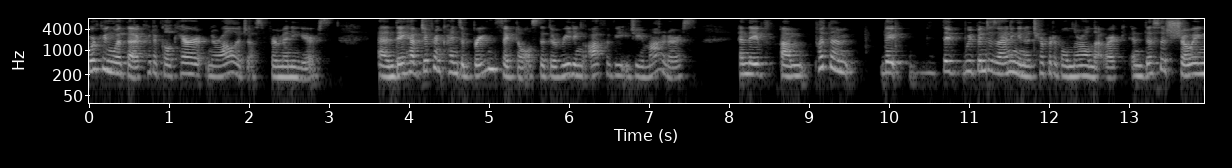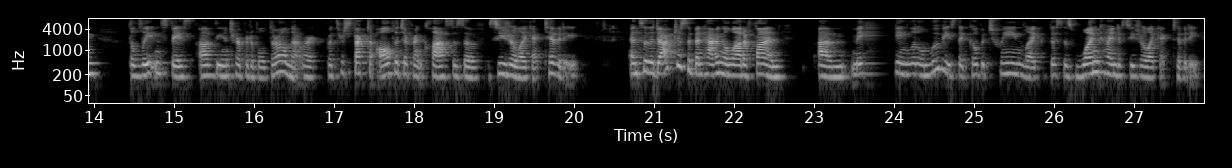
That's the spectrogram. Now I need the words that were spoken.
working with a critical care neurologist for many years, and they have different kinds of brain signals that they're reading off of EEG monitors, and they've um, put them they, they we've been designing an interpretable neural network, and this is showing the latent space of the interpretable neural network with respect to all the different classes of seizure-like activity. And so the doctors have been having a lot of fun um, making little movies that go between like this is one kind of seizure-like activity,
